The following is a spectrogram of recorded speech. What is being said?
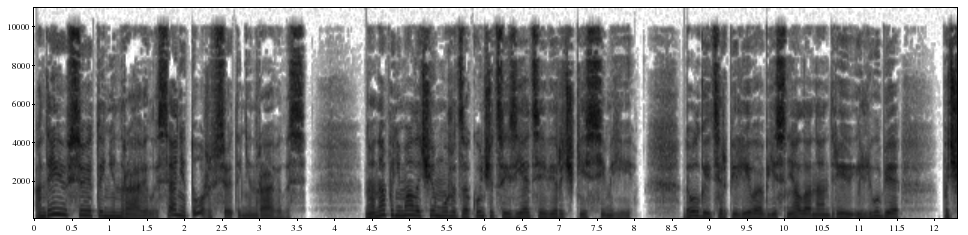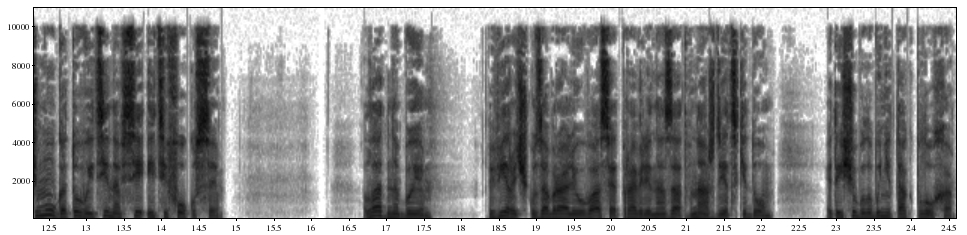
Андрею все это не нравилось, Ане тоже все это не нравилось. Но она понимала, чем может закончиться изъятие Верочки из семьи. Долго и терпеливо объясняла она Андрею и Любе, почему готова идти на все эти фокусы. «Ладно бы Верочку забрали у вас и отправили назад, в наш детский дом. Это еще было бы не так плохо.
